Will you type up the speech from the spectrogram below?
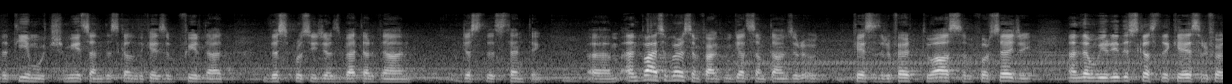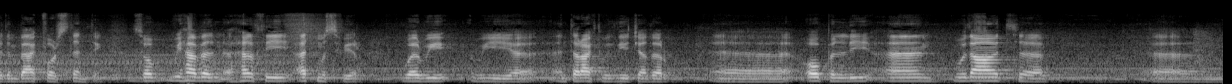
the team which meets and discusses the case feel that this procedure is better than just the stenting. Um, and vice versa, in fact, we get sometimes cases referred to us for surgery, and then we rediscuss the case, refer them back for stenting. So we have a healthy atmosphere where we, we uh, interact with each other uh, openly and without, uh, um,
